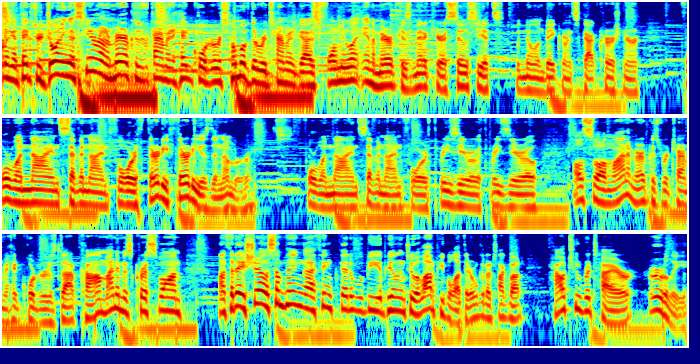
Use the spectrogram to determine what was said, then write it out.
Morning, and thanks for joining us here on America's Retirement Headquarters, home of the Retirement Guys Formula and America's Medicare Associates with Nolan Baker and Scott Kirshner. 419 794 3030 is the number. 419 794 3030. Also online, americasretirementheadquarters.com. My name is Chris Swan. On today's show, something I think that it would be appealing to a lot of people out there. We're going to talk about how to retire early.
